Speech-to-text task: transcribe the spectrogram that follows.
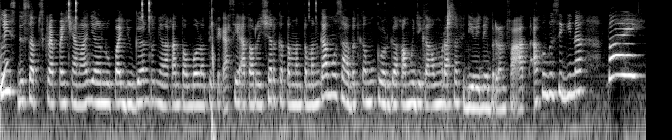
Please do subscribe my channel. Jangan lupa juga untuk nyalakan tombol notifikasi Atau reshare ke teman-teman kamu Sahabat kamu, keluarga kamu Jika kamu merasa video ini bermanfaat. Aku Gusti Gina. Bye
